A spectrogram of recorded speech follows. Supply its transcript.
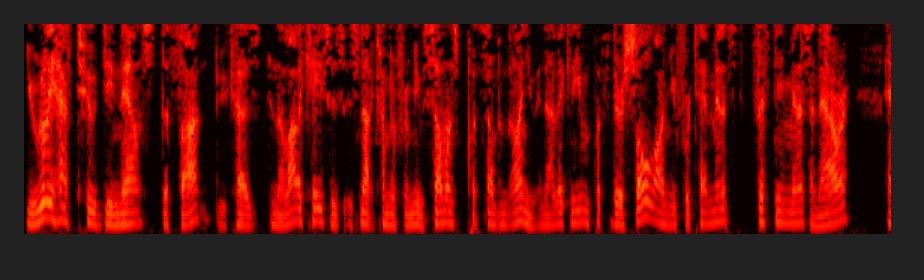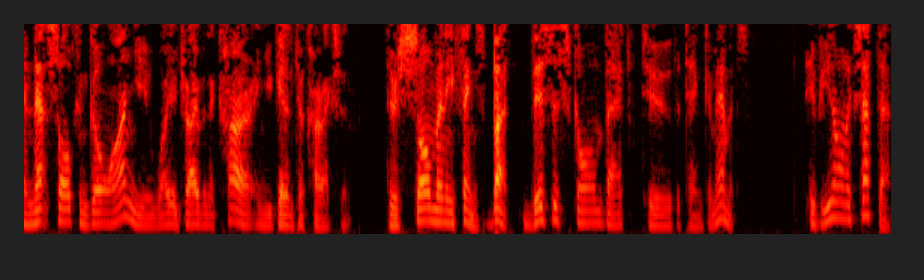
you really have to denounce the thought because in a lot of cases, it's not coming from you. Someone's put something on you and now they can even put their soul on you for 10 minutes, 15 minutes, an hour and that soul can go on you while you're driving the car and you get into a car accident. There's so many things, but this is going back to the Ten Commandments. If you don't accept that,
